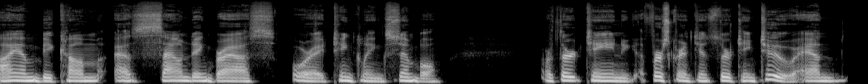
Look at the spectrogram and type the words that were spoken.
I am become as sounding brass or a tinkling cymbal. Or 13, 1 Corinthians 13, 2. And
